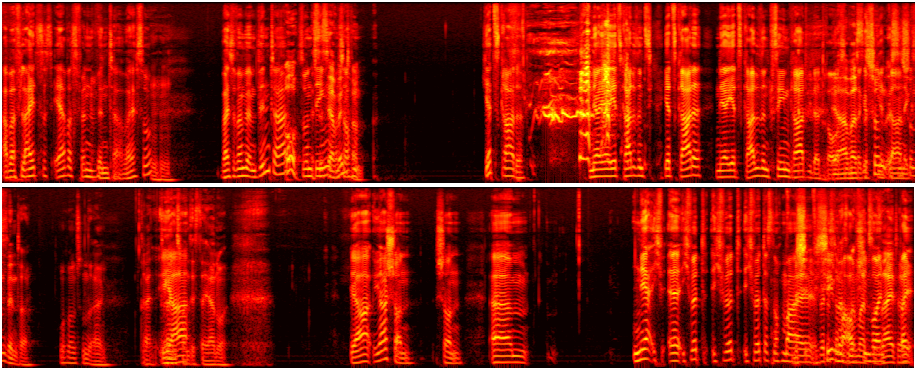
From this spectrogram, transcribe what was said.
Aber vielleicht ist das eher was für den Winter, weißt du? Weißt du, wenn wir im Winter Mhm. Oh, so ein es ist Ding. ja Winter. Jetzt gerade. ja, ja, jetzt gerade sind jetzt gerade, ja, jetzt gerade sind 10 Grad wieder draußen. Ja, aber es ist, schon, gefriert es gar ist schon. Winter, muss man schon sagen. 23. Ja. Januar. Ja, ja, schon. Schon. Ähm, naja, ich, äh, ich würde ich würd, ich würd das nochmal würd noch mal aufschieben wollen. Seite. Weil,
